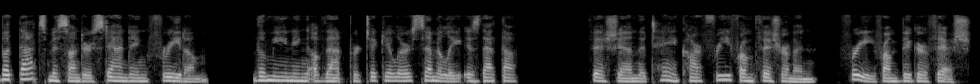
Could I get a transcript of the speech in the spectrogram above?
But that's misunderstanding freedom. The meaning of that particular simile is that the fish in the tank are free from fishermen, free from bigger fish,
